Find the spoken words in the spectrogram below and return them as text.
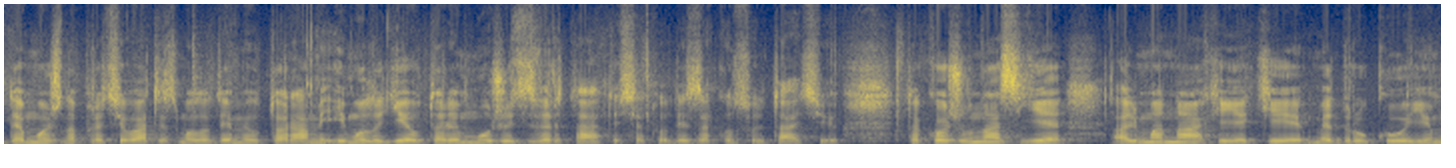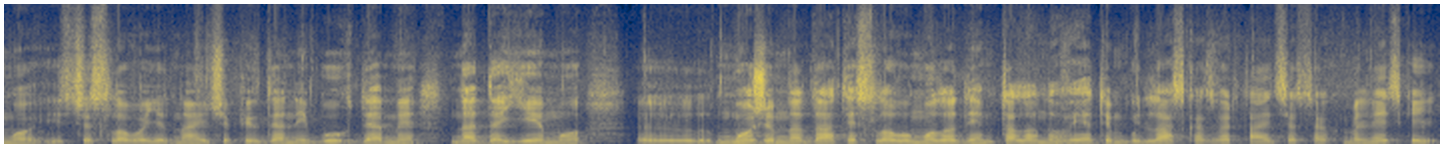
де можна працювати з молодими авторами, і молоді автори можуть звертатися туди за консультацією. Також у нас є альманахи, які ми друкуємо із число «Воєднаючи Південний Буг, де ми надаємо, е, можемо надати слово молодим талановитим. Будь ласка, звертайтеся, це Хмельницький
